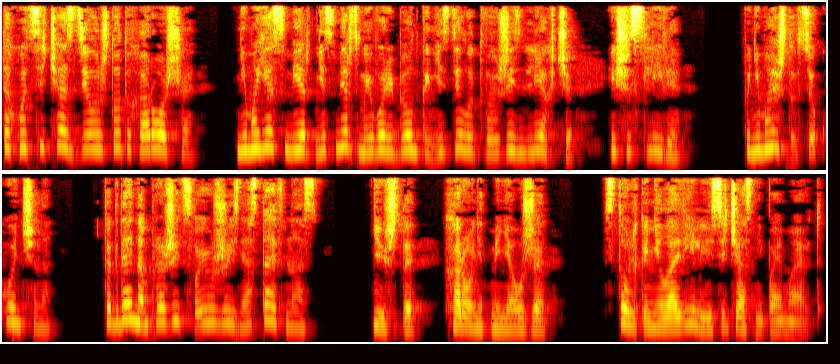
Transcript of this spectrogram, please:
Да хоть сейчас сделаю что-то хорошее! Ни моя смерть, ни смерть моего ребенка не сделают твою жизнь легче и счастливее! Понимаешь, что все кончено. Так дай нам прожить свою жизнь, оставь нас. Ишь ты, хоронит меня уже. Столько не ловили и сейчас не поймают.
